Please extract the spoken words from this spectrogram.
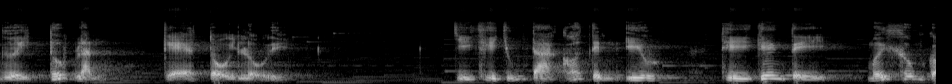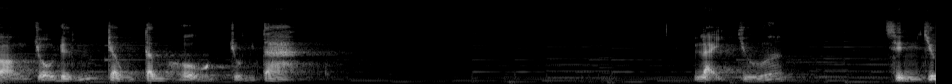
người tốt lành, kẻ tội lỗi. Chỉ khi chúng ta có tình yêu, thì ghen tị mới không còn chỗ đứng trong tâm hồn chúng ta. Lạy chúa, xin giúp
